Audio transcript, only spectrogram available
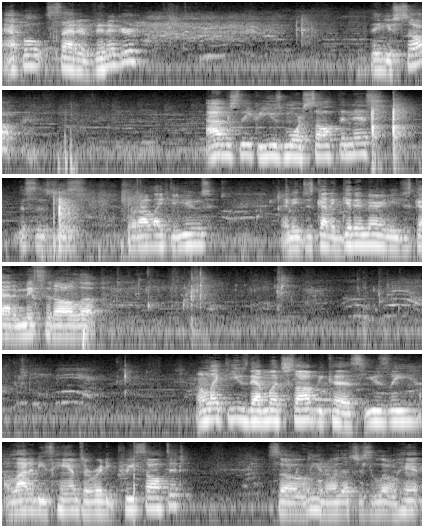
apple cider vinegar, then your salt. Obviously, you could use more salt than this. This is just what I like to use. And you just got to get in there and you just got to mix it all up. I don't like to use that much salt because usually a lot of these hams are already pre-salted. So, you know, that's just a little hint.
